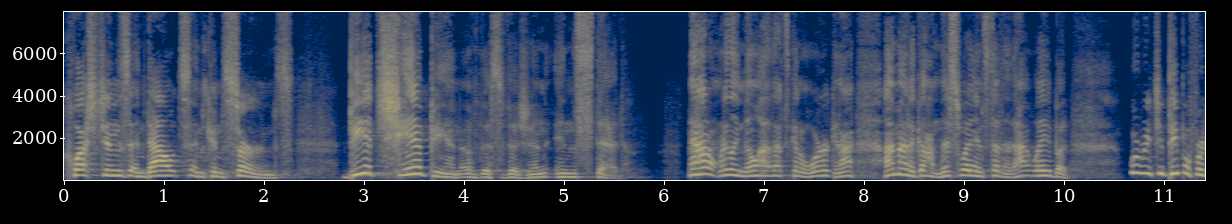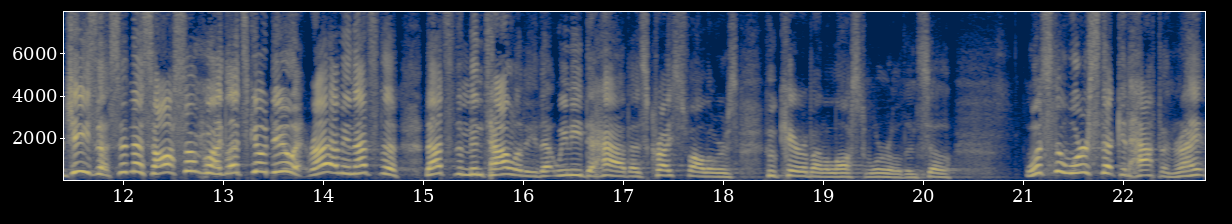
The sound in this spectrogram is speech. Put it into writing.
questions and doubts and concerns, be a champion of this vision instead. Man, I don't really know how that's going to work, and I, I might have gone this way instead of that way, but we're reaching people for Jesus. Isn't this awesome? Like, let's go do it, right? I mean, that's the, that's the mentality that we need to have as Christ followers who care about a lost world. And so, What's the worst that could happen, right?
